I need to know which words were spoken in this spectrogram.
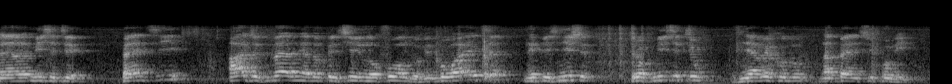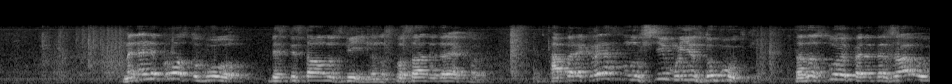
е, місяці пенсії, адже звернення до пенсійного фонду відбувається не пізніше трьох місяців з дня виходу на пенсію по віку. Мене не просто було безпідставно звільнено з посади директора, а перекреслено всі мої здобутки та заслуги перед державою,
